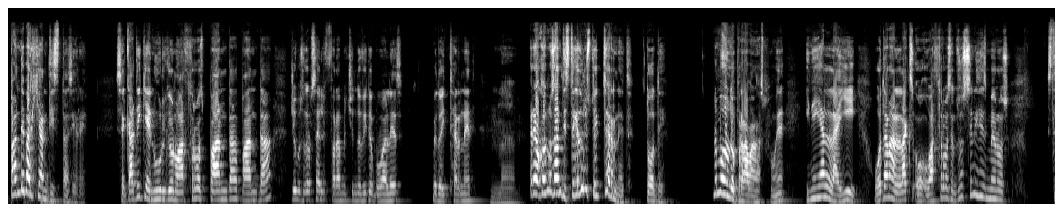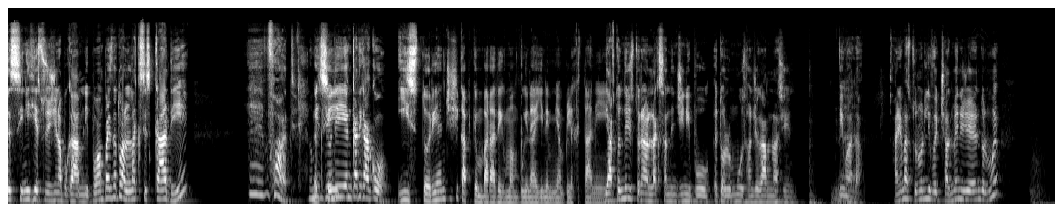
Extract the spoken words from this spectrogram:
Πάντα υπάρχει αντίσταση ρε. Σε κάτι καινούριο ο άνθρωπος πάντα, πάντα, και όπως γράψα άλλη φορά με το βίντεο που βάλες με το ίντερνετ, Να. Ρε, ο κόσμος αντιστέκεται στο ίντερνετ τότε. Να μόνο το πράγμα, ας πούμε. Είναι η αλλαγή. Όταν αλλάξει, ο, ο άνθρωπος είναι τόσο συνηθισμένος στις συνήθειες τους εκείνα που κάνει, που αν πάει να του αλλάξεις κάτι, Ε, φοβάται. Νομίζεις Εντάξει, ότι είναι κάτι κακό. Η ιστορία δεν έχει κάποιον παράδειγμα που να γίνει μια πλεχτάνη. Γι' αυτόν την ιστορία αλλάξαν την τζίνη που ετολμούσαν και κάμνασαν Ναι. βήματα. Αν είμαστε όλοι φοητσασμένοι και δεν τολμούμε,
